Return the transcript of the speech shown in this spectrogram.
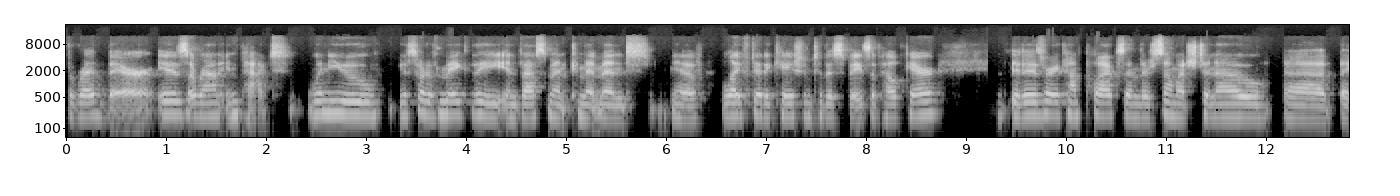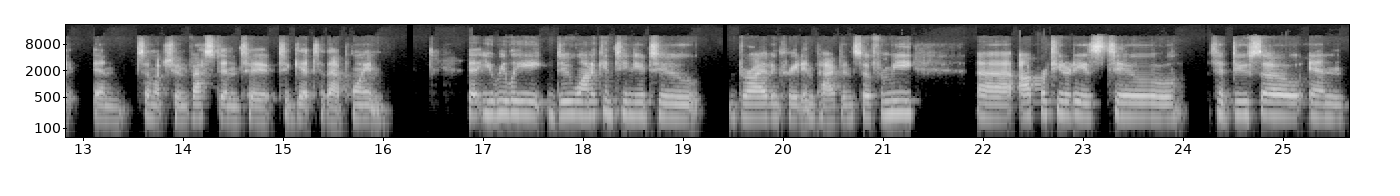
thread there is around impact. When you, you, sort of make the investment commitment, you know, life dedication to the space of healthcare, it is very complex and there's so much to know uh, and so much to invest in to, to get to that point that you really do want to continue to drive and create impact. And so for me uh, opportunities to to do so in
